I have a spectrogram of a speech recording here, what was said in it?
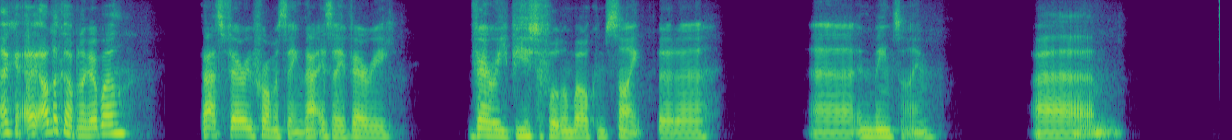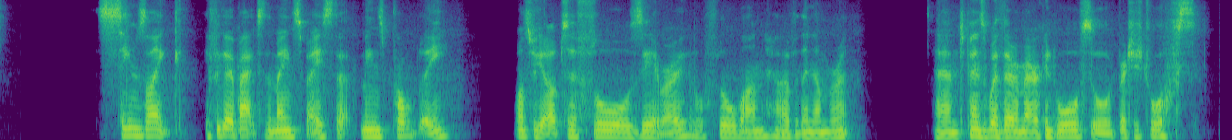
okay. I'll look up and I go, well, that's very promising. That is a very, very beautiful and welcome sight. But uh, uh, in the meantime, um, seems like if we go back to the main space, that means probably once we get up to floor zero or floor one, however they number it, um, depends whether they're American dwarfs or British dwarfs.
